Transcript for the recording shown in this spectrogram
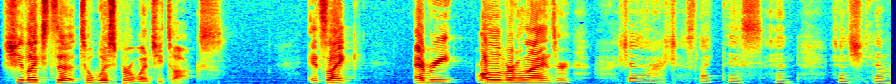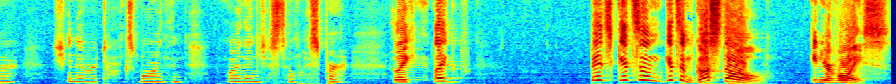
she likes to, to whisper when she talks. It's like every all of her lines are, just, are just like this, and and she never she never talks more than more than just a whisper. Like like bitch, get some get some gusto in your voice.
